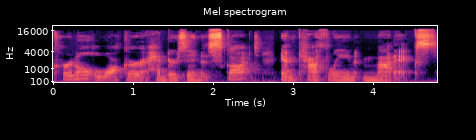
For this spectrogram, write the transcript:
Colonel Walker Henderson Scott and Kathleen Maddox.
